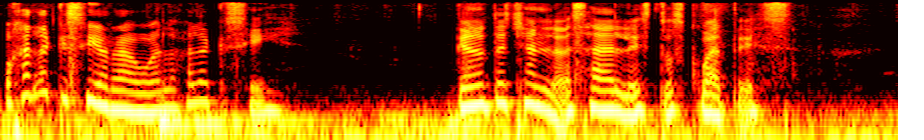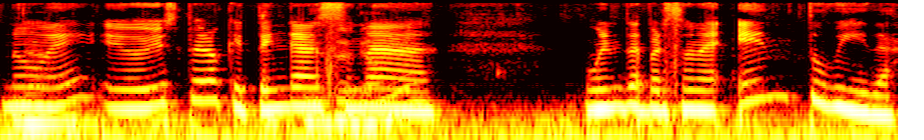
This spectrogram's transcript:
Ojalá que sí, Raúl, ojalá que sí. Que no te echen la sal estos cuates. No, Ya. ¿eh? Yo espero que tengas ¿Viste el una cambio? bonita persona en tu vida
